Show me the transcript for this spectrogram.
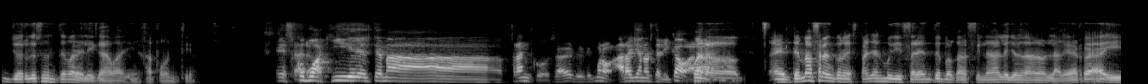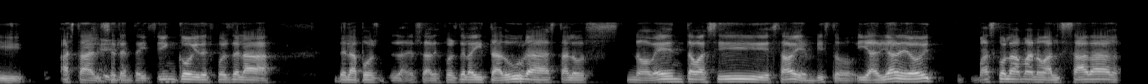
Yo creo que es un tema delicado ahí en Japón, tío. Es Claro. como aquí el tema franco, ¿sabes? Bueno, ahora ya no es delicado. ahora- Bueno, el tema franco en España es muy diferente porque al final ellos ganaron la guerra y hasta el Sí. 75 y después de la, de la, pos- la- o sea, después de la dictadura hasta los 90 o así estaba bien visto. Y a día de hoy vas con la mano alzada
